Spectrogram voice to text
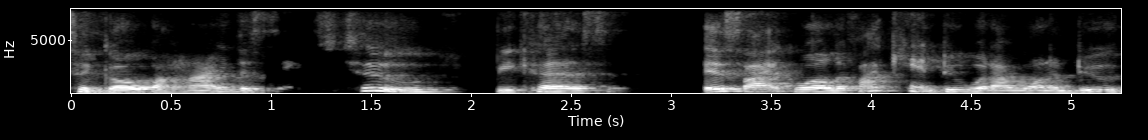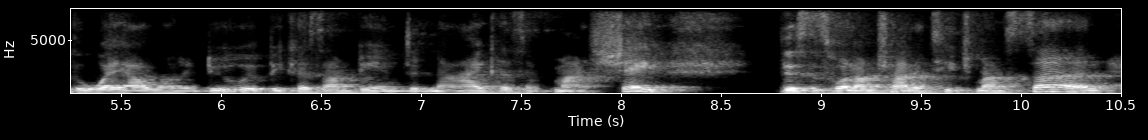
to mm-hmm. go behind the scenes too, because it's like, well, if I can't do what I want to do the way I want to do it because I'm being denied because of my shape, this is what I'm trying to teach my son.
